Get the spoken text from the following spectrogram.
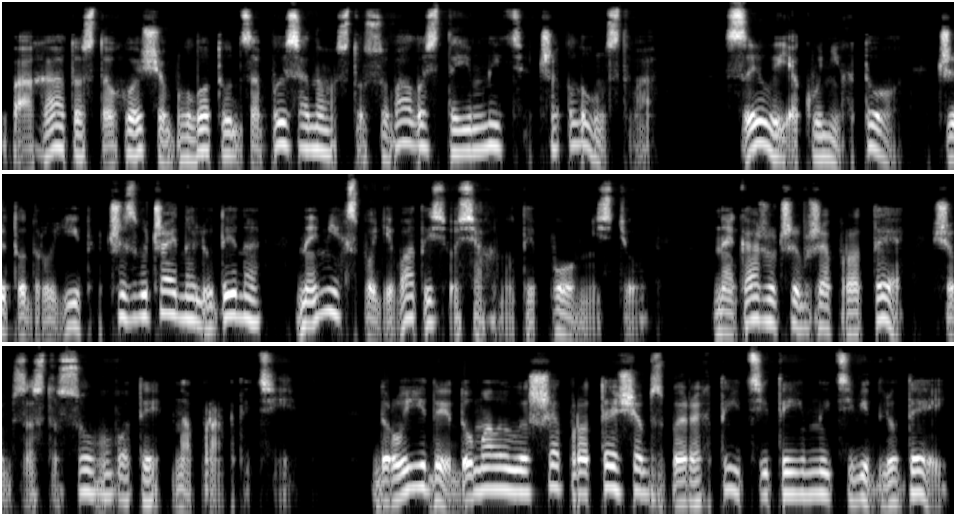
Багато з того, що було тут записано, стосувалось таємниць чаклунства, сили, яку ніхто, чи то друїд, чи звичайна людина не міг сподіватись осягнути повністю, не кажучи вже про те, щоб застосовувати на практиці. Друїди думали лише про те, щоб зберегти ці таємниці від людей,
